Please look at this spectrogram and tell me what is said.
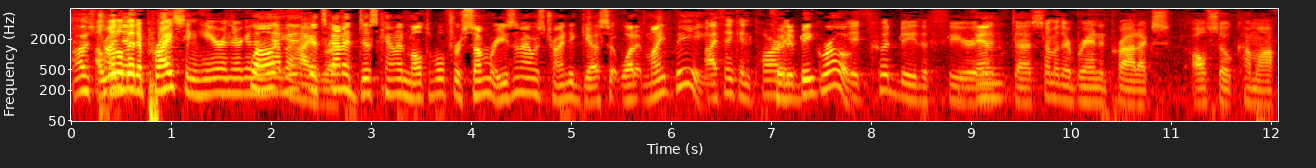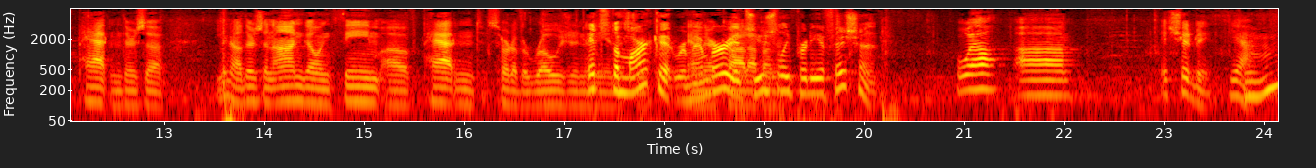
I was a little to- bit of pricing here, and they're going to well, have a it, higher it's growth. got a discounted multiple for some reason. I was trying to guess at what it might be. I think in part Could it be growth? It could be the fear And- that uh, some of their branded products also come off patent. There's a, you know, there's an ongoing theme of patent sort of erosion. in it's the, the market. Remember, it's usually it. pretty efficient. well, um, it should be. Yeah. Mm-hmm.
